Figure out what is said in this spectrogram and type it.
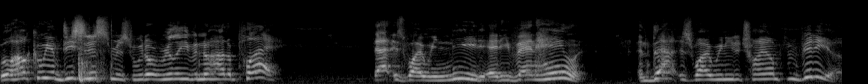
Well, how can we have decent instruments when we don't really even know how to play? That is why we need Eddie Van Halen. And that is why we need a triumphant video.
